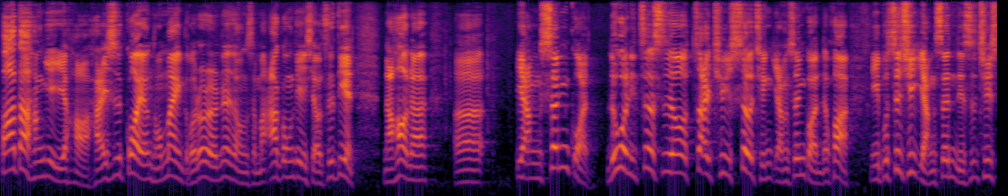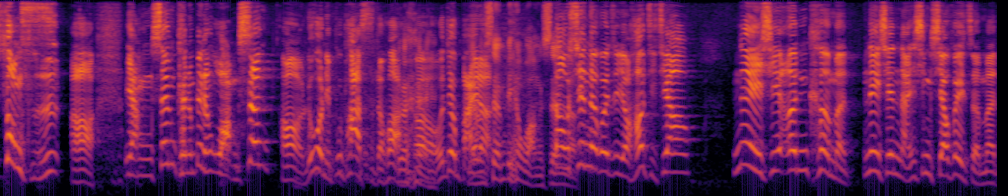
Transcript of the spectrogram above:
八大行业也好，还是挂羊头卖狗肉的那种什么阿公店、小吃店，然后呢，呃。养生馆，如果你这时候再去色情养生馆的话，你不是去养生，你是去送死啊！养生可能变成往生哦。如果你不怕死的话，哦，我就白了。养生变往生。到现在为止有好几家，那些恩客们，那些男性消费者们，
